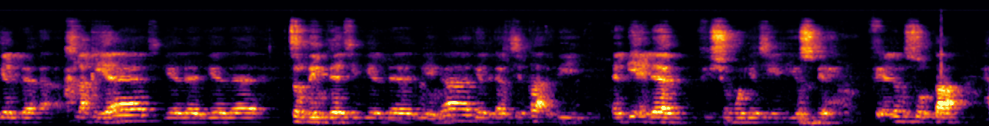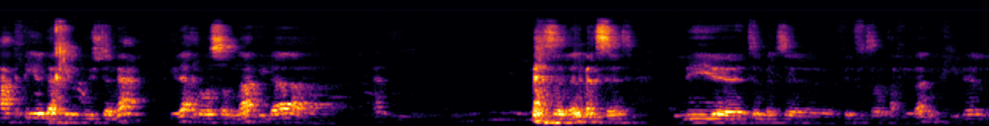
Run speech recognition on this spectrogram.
ديال الأخلاقيات ديال ديال التنظيم الذاتي ديال المهنة ديال الارتقاء بالإعلام في شموليته ليصبح فعلا سلطة حقيقية داخل المجتمع. إلى أن وصلنا إلى المهزله المأساة اللي تمت في الفترة الأخيرة من خلال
